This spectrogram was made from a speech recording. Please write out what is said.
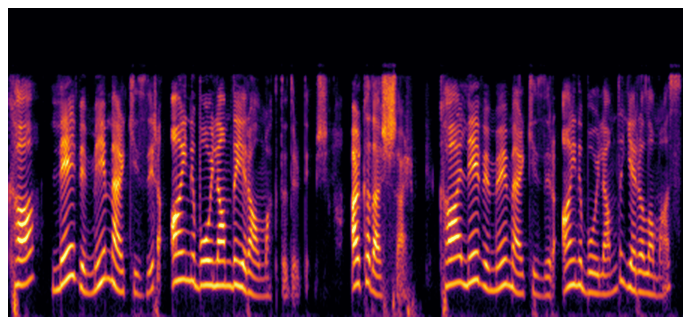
K, L ve M merkezleri aynı boylamda yer almaktadır demiş. Arkadaşlar K, L ve M merkezleri aynı boylamda yer alamaz.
